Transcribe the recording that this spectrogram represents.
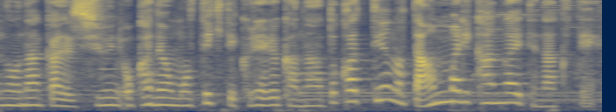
のなんか収入お金を持ってきてくれるかなとかっていうのってあんまり考えてなくて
